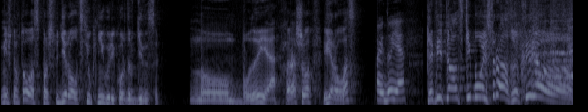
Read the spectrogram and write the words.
Миш, ну кто у вас проштудировал всю книгу рекордов Гиннесса? Ну, буду я. Хорошо. Вера, у вас? Пойду я. Капитанский бой сразу, вперед!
